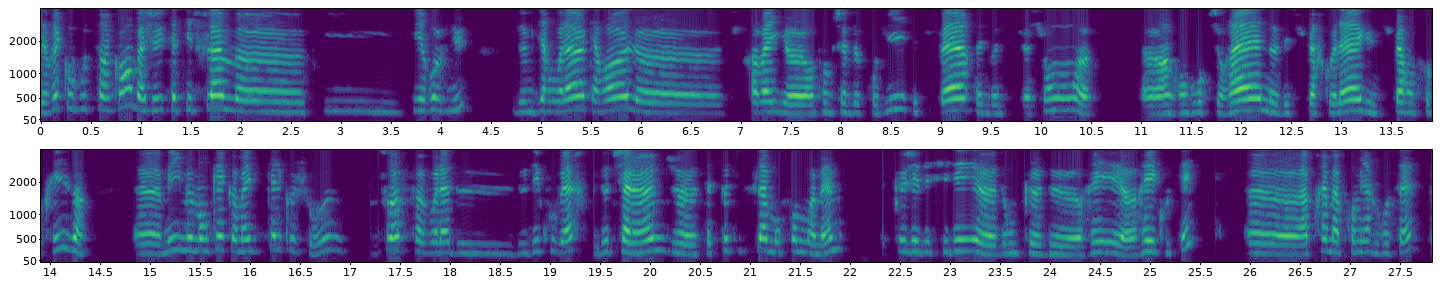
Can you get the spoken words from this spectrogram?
C'est vrai qu'au bout de cinq ans, bah, j'ai eu cette petite flamme qui, qui est revenue de me dire voilà Carole euh, tu travailles euh, en tant que chef de produit c'est super t'as une bonne situation euh, un grand groupe sur Rennes des super collègues une super entreprise. Mais il me manquait quand même quelque chose. Soif voilà de, de découverte de challenge cette petite flamme au fond de moi-même que j'ai décidé donc de ré, réécouter après ma première grossesse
